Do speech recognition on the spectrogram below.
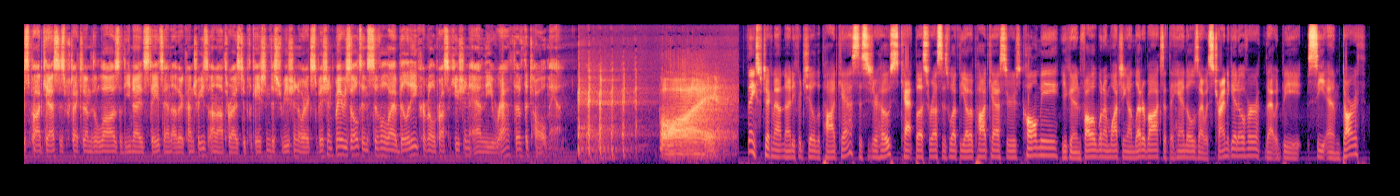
This podcast is protected under the laws of the United States and other countries. Unauthorized duplication, distribution, or exhibition may result in civil liability, criminal prosecution, and the wrath of the tall man. Boy. Thanks for checking out 90 for Chill, the podcast. This is your host. Cat Bus Russ is what the other podcasters call me. You can follow what I'm watching on Letterboxd at the handles I was trying to get over. That would be CM Darth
